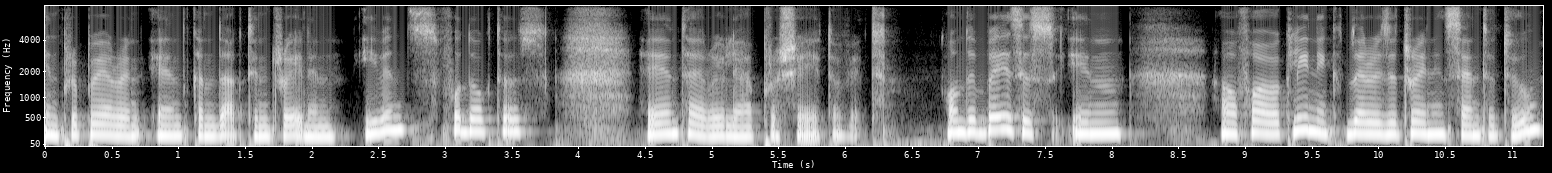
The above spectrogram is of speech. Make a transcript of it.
in preparing and conducting training events for doctors, and I really appreciate of it. On the basis in of our clinic, there is a training center too,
